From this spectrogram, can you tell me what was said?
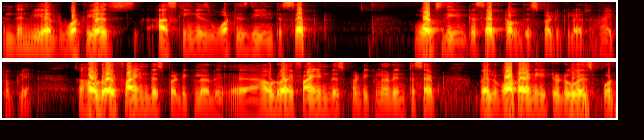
and then we are what we are asking is what is the intercept, what is the intercept of this particular hyperplane. So, how do I find this particular, uh, how do I find this particular intercept? Well, what I need to do is put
